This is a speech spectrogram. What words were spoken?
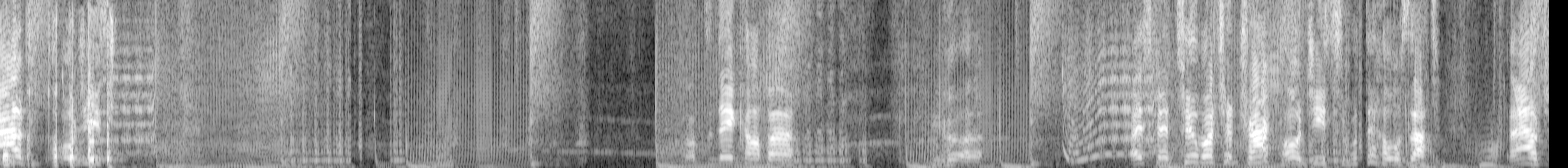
Ouch! Oh jeez. Not today, copper. I spent too much on track. Oh jeez, what the hell was that? Ouch!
